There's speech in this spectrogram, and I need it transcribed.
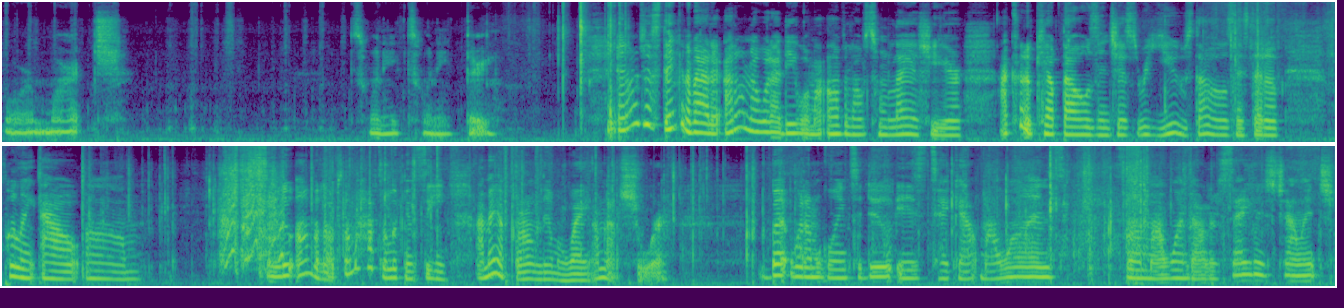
for March 2023. And I'm just thinking about it. I don't know what I did with my envelopes from last year. I could have kept those and just reused those instead of pulling out um, some new envelopes. I'm going to have to look and see. I may have thrown them away. I'm not sure. But what I'm going to do is take out my ones from my $1 savings challenge.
